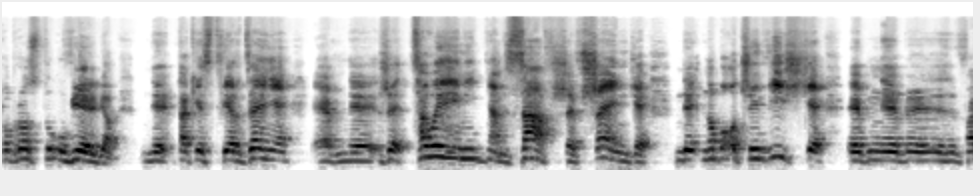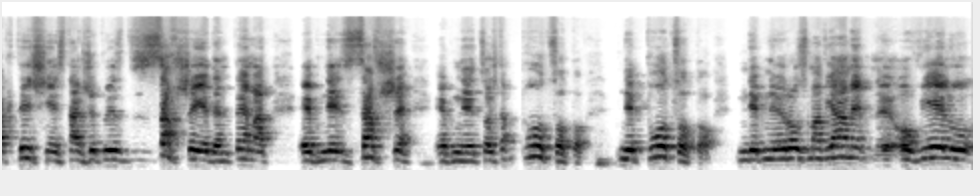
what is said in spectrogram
po prostu uwielbiam. Takie stwierdzenie, że całymi dniami, zawsze, wszędzie, no bo oczywiście faktycznie jest tak, że tu jest zawsze jeden temat, zawsze coś tam. Po co to? Po co to? Rozmawiamy o wielu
